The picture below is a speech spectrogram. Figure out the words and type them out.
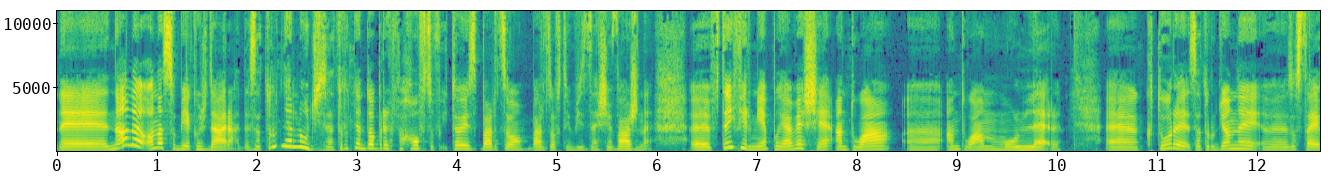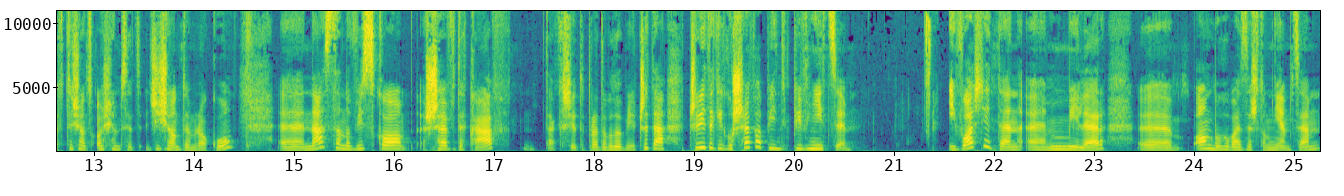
E, no ale ona sobie jakoś da radę. Zatrudnia ludzi, zatrudnia dobrych fachowców i to jest bardzo, bardzo w tym biznesie ważne. E, w tej firmie pojawia się Antoine, Antoine Muller, który zatrudniony zostaje w 1810 roku e, na stanowisko szef de cave, tak się to prawdopodobnie czyta, czyli takiego szefa pi piwnicy. I właśnie ten e, Miller, e, on był chyba zresztą Niemcem,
